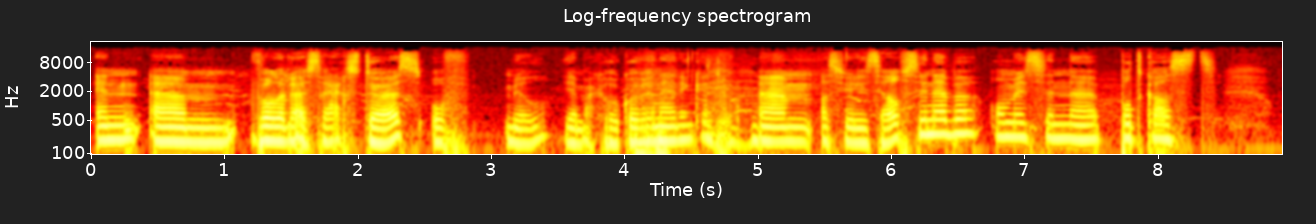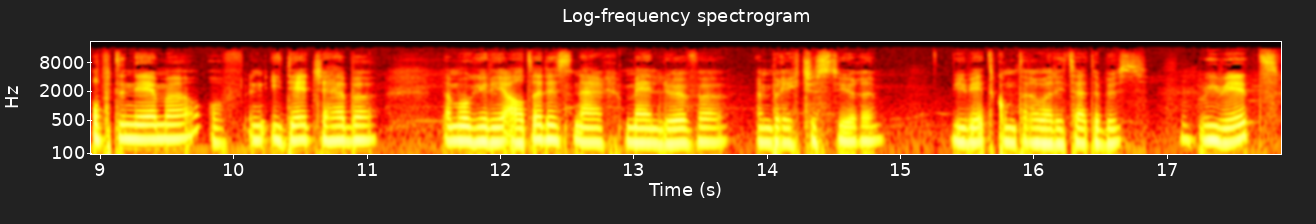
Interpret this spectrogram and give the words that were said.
En ehm, voor de luisteraars thuis, of Mil, jij mag er ook over nadenken. Ehm, als jullie zelf zin hebben om eens een eh, podcast op te nemen of een ideetje hebben, dan mogen jullie altijd eens naar Mijn Leuven een berichtje sturen. Wie weet komt er wel iets uit de bus. Wie weet,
